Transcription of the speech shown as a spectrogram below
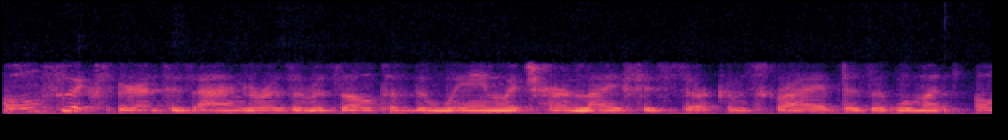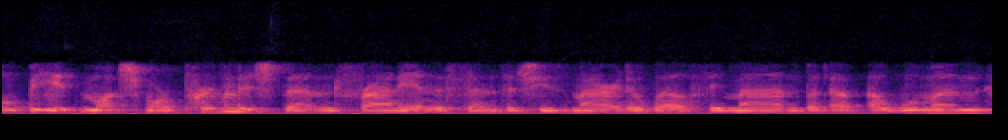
also experiences anger as a result of the way in which her life is circumscribed as a woman, albeit much more privileged than Frannie in the sense that she's married a wealthy man, but a, a woman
